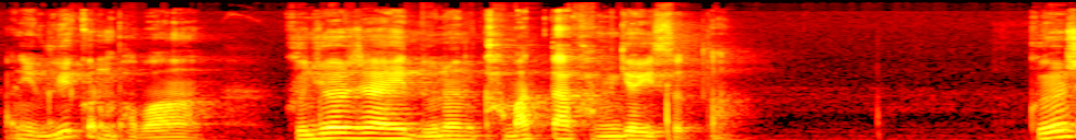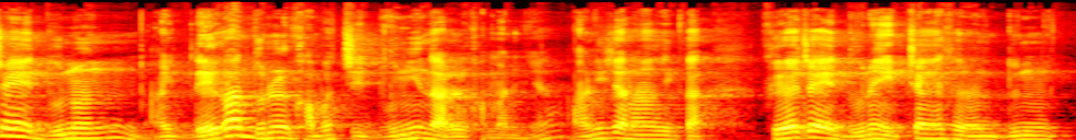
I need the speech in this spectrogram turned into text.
아니, 위에 거는 봐봐. 그 여자의 눈은 감았다 감겨 있었다. 그 여자의 눈은 아니 내가 눈을 감았지 눈이 나를 감았냐? 아니잖아. 그러니까 그 여자의 눈의 입장에서는 눈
